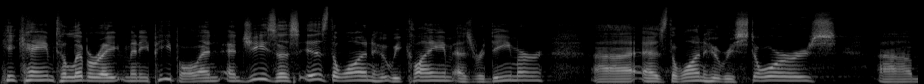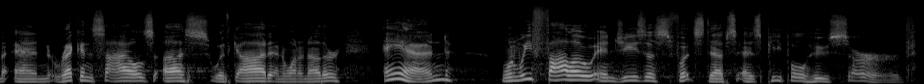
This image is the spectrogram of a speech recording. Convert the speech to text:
he came to liberate many people. And, and Jesus is the one who we claim as Redeemer, uh, as the one who restores um, and reconciles us with God and one another. And when we follow in Jesus' footsteps as people who serve,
